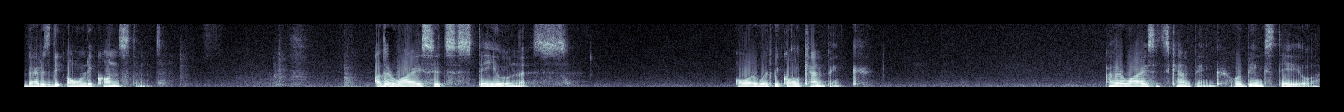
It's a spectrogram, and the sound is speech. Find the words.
That is the only constant. Otherwise, it's staleness or what we call camping. Otherwise, it's camping or being stale.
